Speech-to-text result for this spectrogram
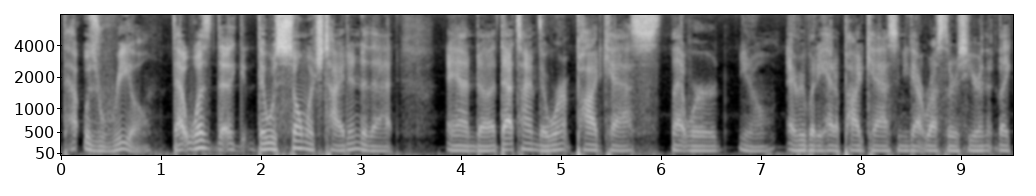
that was real. That was there was so much tied into that. And uh, at that time, there weren't podcasts that were, you know, everybody had a podcast and you got wrestlers here. And like,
